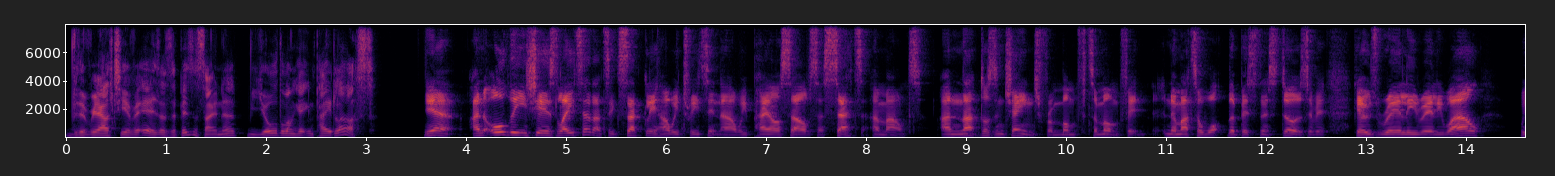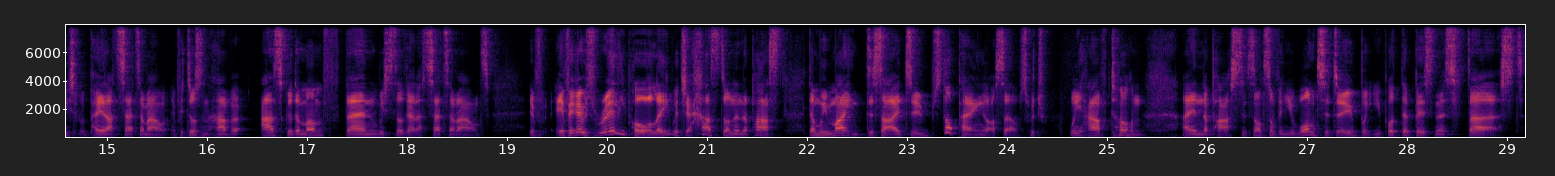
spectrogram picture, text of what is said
the reality of it is, as a business owner, you're the one getting paid last. Yeah, and all these years later, that's exactly how we treat it now. We pay ourselves a set amount, and that doesn't change from month to month. It, no matter what the business does, if it goes really, really well, we pay that set amount. If it doesn't have a, as good a month, then we still get a set amount. If if it goes really poorly, which it has done in the past, then we might decide to stop paying ourselves, which we have done in the past. It's not something you want to do, but you put the business first,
